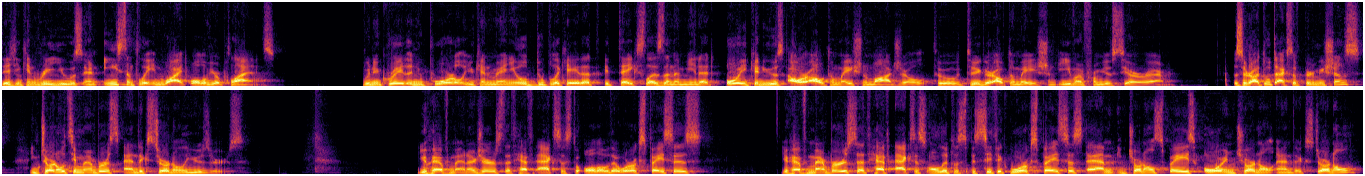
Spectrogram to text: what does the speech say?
that you can reuse and instantly invite all of your clients. When you create a new portal, you can manually duplicate it. It takes less than a minute, or you can use our automation module to trigger automation, even from your CRM. There are two types of permissions, internal team members and external users. You have managers that have access to all of the workspaces. You have members that have access only to specific workspaces and internal space or internal and external.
